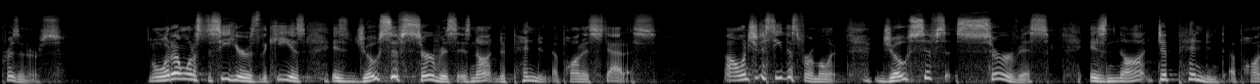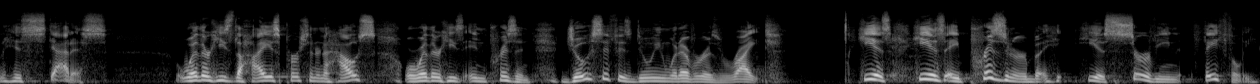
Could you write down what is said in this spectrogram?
prisoners. And what I want us to see here is the key is, is Joseph's service is not dependent upon his status. I want you to see this for a moment. Joseph's service is not dependent upon his status whether he's the highest person in a house or whether he's in prison. Joseph is doing whatever is right. He is, he is a prisoner, but he, he is serving faithfully.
